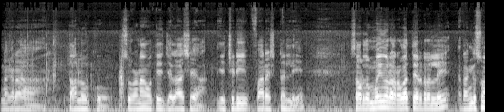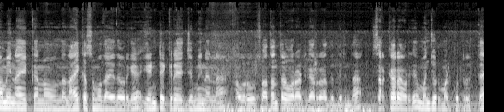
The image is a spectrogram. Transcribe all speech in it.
ನಗರ ತಾಲೂಕು ಸುವರ್ಣಾವತಿ ಜಲಾಶಯ ಎಚ್ ಡಿ ಫಾರೆಸ್ಟ್ನಲ್ಲಿ ಸಾವಿರದ ಒಂಬೈನೂರ ಅರವತ್ತೆರಡರಲ್ಲಿ ರಂಗಸ್ವಾಮಿ ನಾಯಕ್ ಅನ್ನೋ ಒಂದು ನಾಯಕ ಸಮುದಾಯದವರಿಗೆ ಎಂಟು ಎಕರೆ ಜಮೀನನ್ನು ಅವರು ಸ್ವಾತಂತ್ರ್ಯ ಹೋರಾಟಗಾರರಾದ್ದರಿಂದ ಸರ್ಕಾರ ಅವರಿಗೆ ಮಂಜೂರು ಮಾಡಿಕೊಟ್ಟಿರುತ್ತೆ.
